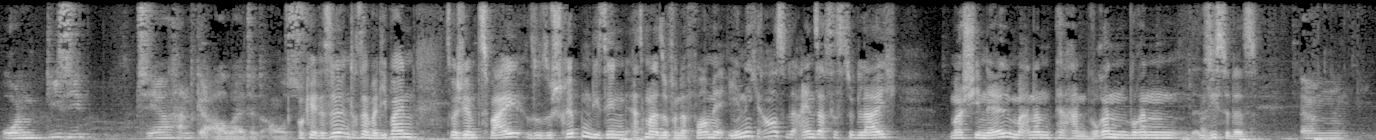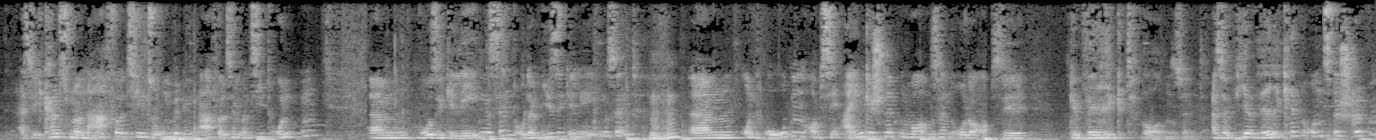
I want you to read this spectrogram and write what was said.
und die sieht sehr handgearbeitet aus. Okay, das ist interessant, weil die beiden, zum Beispiel haben zwei so, so Schrippen, die sehen erstmal also von der Form her ähnlich aus. Der einen sagst du gleich maschinell und bei anderen per Hand. Woran, woran also, siehst du das? Ähm, also ich kann es nur nachvollziehen, so unbedingt nachvollziehen. Man sieht unten, ähm, wo sie gelegen sind oder wie sie gelegen sind. Mhm. Ähm, und oben, ob sie eingeschnitten worden sind oder ob sie gewirkt worden sind. Also wir wirken unsere Schrippen.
